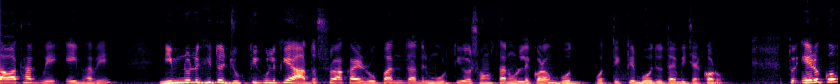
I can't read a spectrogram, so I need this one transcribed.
দেওয়া থাকবে এইভাবে, নিম্নলিখিত যুক্তিগুলিকে আদর্শ আকারে রূপান্তর তাদের মূর্তি ও সংস্থান উল্লেখ করো প্রত্যেকটির বৈধতায় বিচার করো। তো এরকম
